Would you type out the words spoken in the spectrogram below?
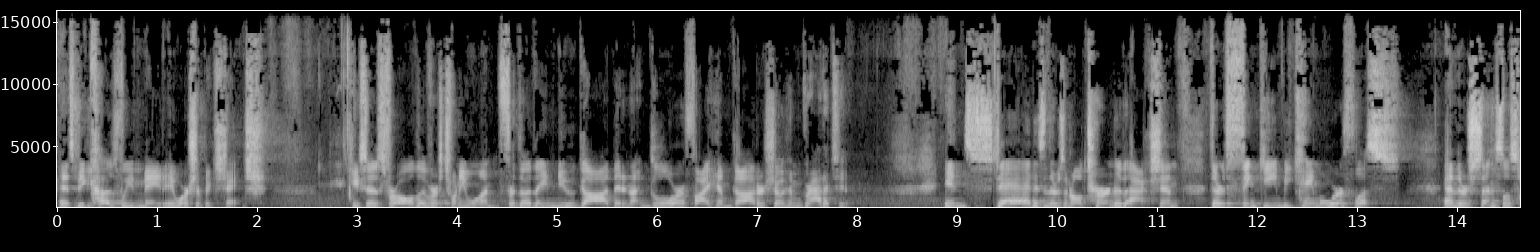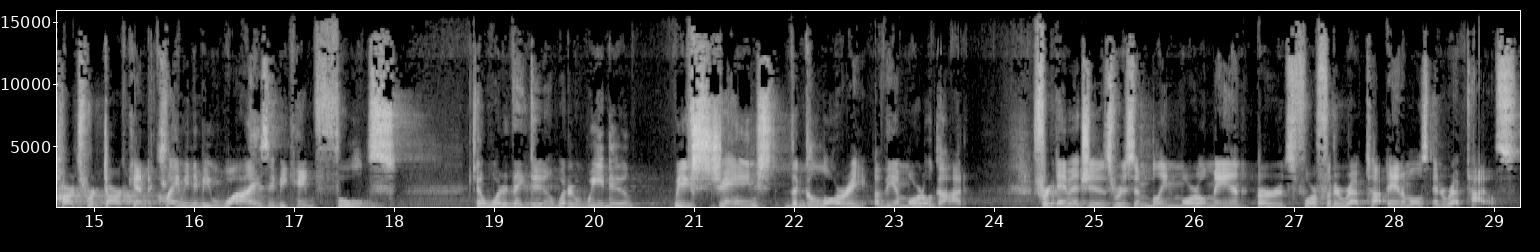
And it's because we've made a worship exchange. He says, For all although, verse 21, for though they knew God, they did not glorify him, God, or show him gratitude. Instead, as there's an alternative action, their thinking became worthless and their senseless hearts were darkened. Claiming to be wise, they became fools. And what did they do? What did we do? We exchanged the glory of the immortal God for images resembling mortal man, birds, four footed repti- animals, and reptiles.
